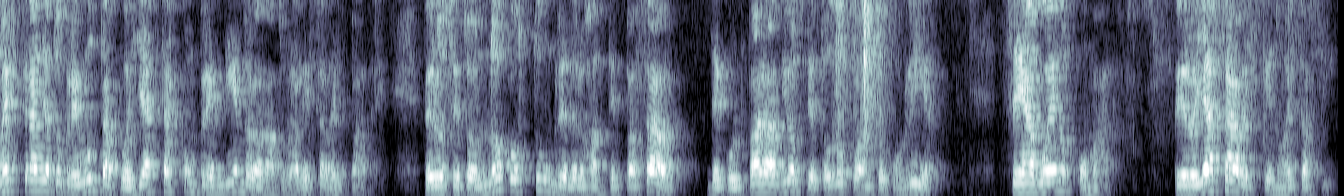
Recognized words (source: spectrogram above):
me extraña tu pregunta, pues ya estás comprendiendo la naturaleza del Padre. Pero se tornó costumbre de los antepasados de culpar a Dios de todo cuanto ocurría, sea bueno o malo. Pero ya sabes que no es así.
